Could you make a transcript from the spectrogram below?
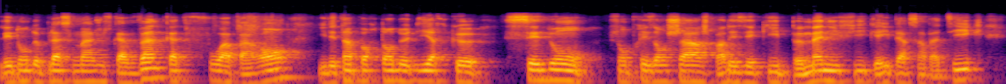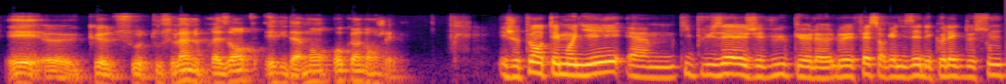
les dons de plasma jusqu'à 24 fois par an. Il est important de dire que ces dons sont pris en charge par des équipes magnifiques et hyper sympathiques et euh, que tout cela ne présente évidemment aucun danger. Et je peux en témoigner. Euh, qui plus est, j'ai vu que l'EFS organisait des collectes de, son,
